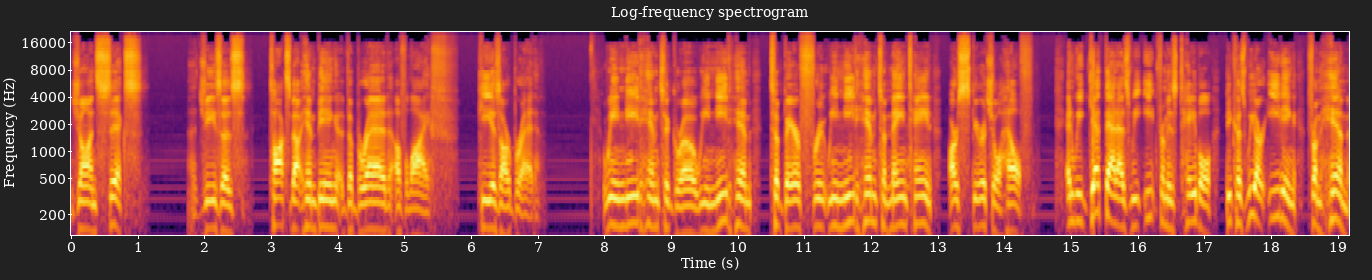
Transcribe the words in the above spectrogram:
John 6, uh, Jesus talks about him being the bread of life. He is our bread. We need him to grow. We need him to bear fruit. We need him to maintain our spiritual health. And we get that as we eat from his table because we are eating from him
